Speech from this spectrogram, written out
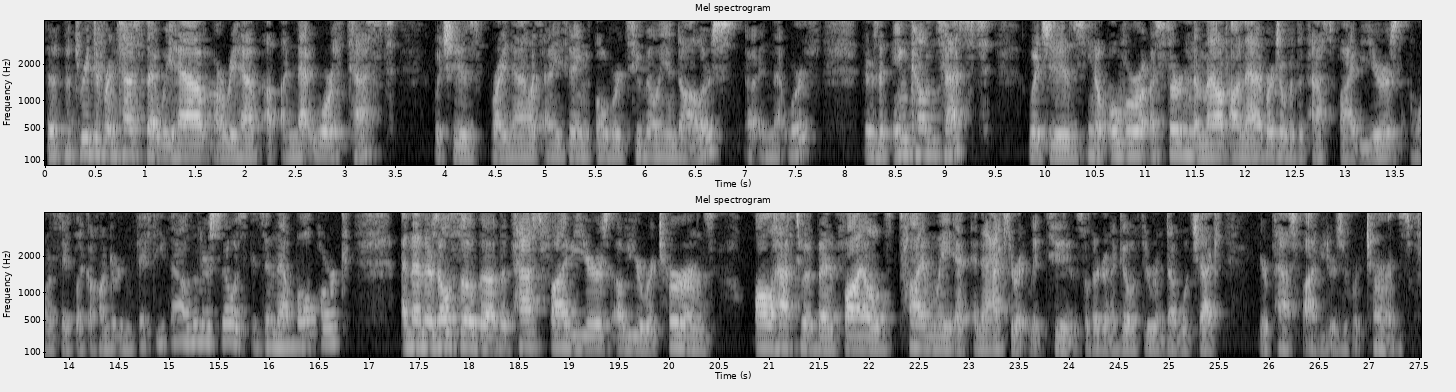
the, the three different tests that we have are we have a, a net worth test, which is right now it's anything over $2 million uh, in net worth. There's an income test, which is, you know, over a certain amount on average over the past five years. I want to say it's like 150,000 or so. It's, it's in that ballpark. And then there's also the, the past five years of your returns all have to have been filed timely and, and accurately too. So they're going to go through and double check your past five years of returns.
